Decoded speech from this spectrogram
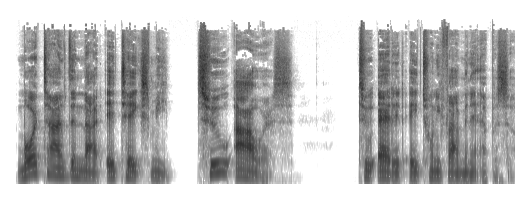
More times than not, it takes me two hours to edit a 25 minute episode.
